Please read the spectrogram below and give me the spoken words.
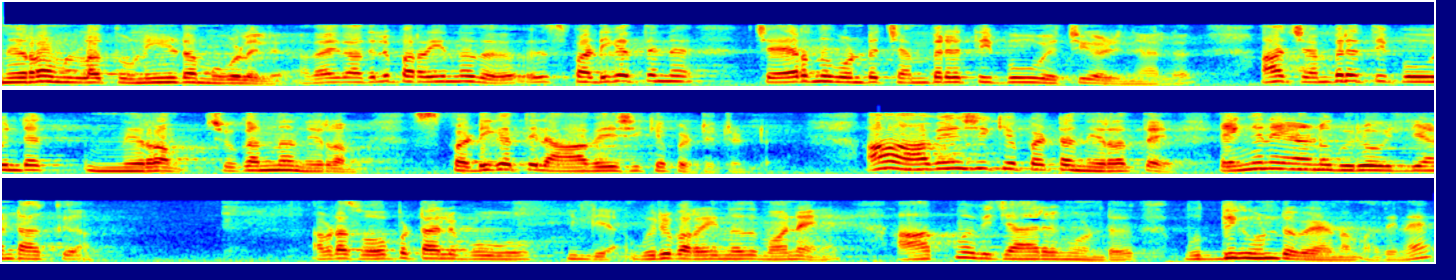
നിറമുള്ള തുണിയുടെ മുകളിൽ അതായത് അതിൽ പറയുന്നത് സ്ഫടികത്തിന് ചേർന്നുകൊണ്ട് ചെമ്പരത്തി പൂ വെച്ച് കഴിഞ്ഞാൽ ആ ചെമ്പരത്തി പൂവിന്റെ നിറം ചുകന്ന നിറം സ്ഫടികത്തിൽ ആവേശിക്കപ്പെട്ടിട്ടുണ്ട്. ആ ആവേശിക്കപ്പെട്ട നിറത്തെ എങ്ങനെയാണ് ഗുരു ഇല്ലാണ്ടാക്കുക? അവിടെ സോപ്പിട്ടാൽ പോവോ? ഇല്ല. ഗുരു പറയുന്നത് മോനെ ആത്മവിചാരം കൊണ്ട് ബുദ്ധി കൊണ്ട് വേണം അതിനെ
